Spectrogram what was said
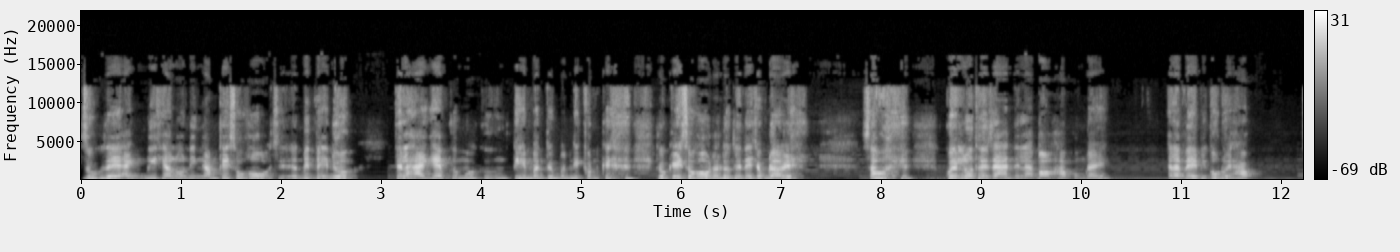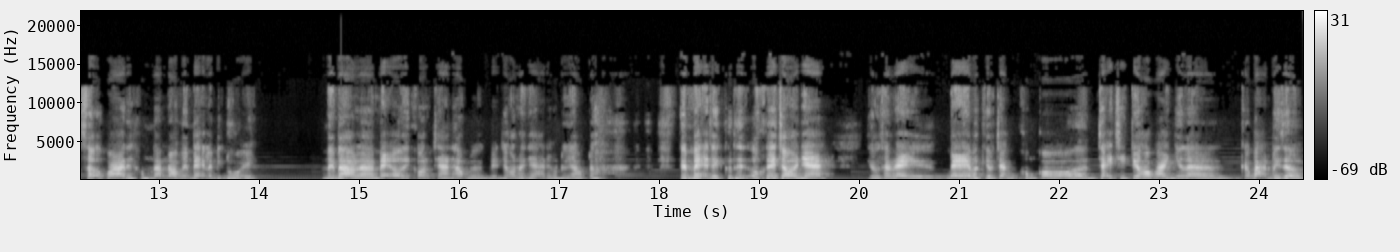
rủ dê anh đi theo luôn đi ngắm cây số hổ ờ, bên vệ được. Thế là hai anh em cứ ngồi cứ tỉ mẩn từ mẩn nghịch con cây, kiểu cây số hổ là đầu tiên này trong đời. ấy xong rồi quên luôn thời gian thế là bỏ học hôm đấy. Thế là về bị cô đuổi học. Sợ quá thì không dám nói với mẹ là bị đuổi. Mới bảo là mẹ ơi con chán học rồi mẹ cho con ở nhà để con đi học đâu. Thế mẹ thì cứ thế, ok cho ở nhà. Kiểu thằng này bé mà kiểu chắc cũng không có chạy chỉ tiêu học hành như là các bạn bây giờ.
